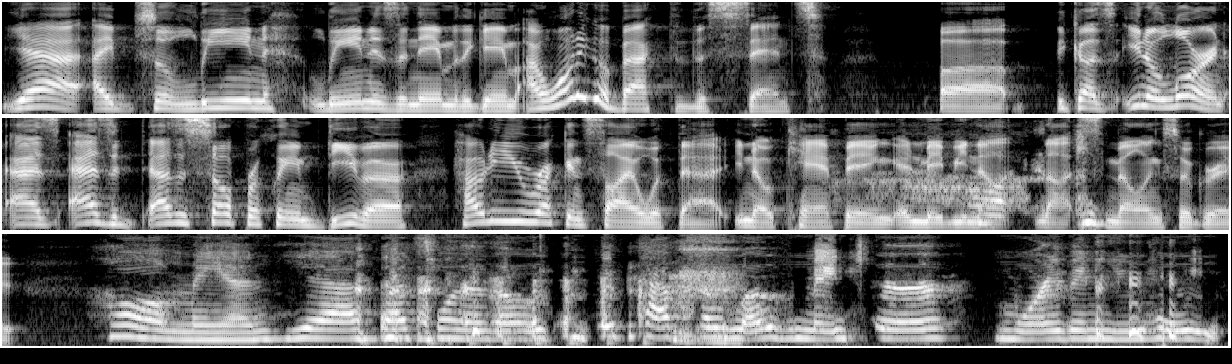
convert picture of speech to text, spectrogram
Yeah, I so lean lean is the name of the game. I want to go back to the scent. Uh, because you know, Lauren, as as a as a self-proclaimed diva, how do you reconcile with that? You know, camping and maybe not not smelling so great. Oh man, yeah, that's one of those. You just have to love nature more than you hate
